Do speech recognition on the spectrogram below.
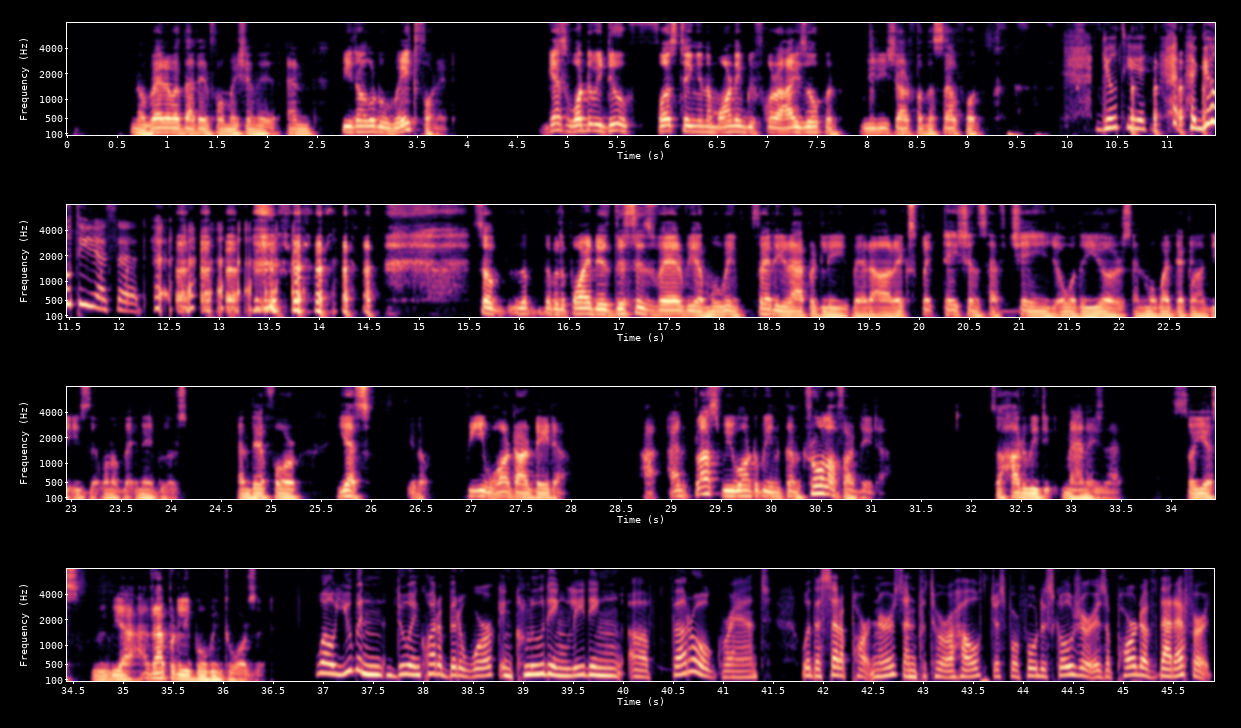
you know, wherever that information is, and we're not going to wait for it. Guess what do we do first thing in the morning before our eyes open? We reach out for the cell phone. guilty, guilty i said. so the, the, the point is, this is where we are moving very rapidly, where our expectations have changed over the years, and mobile technology is one of the enablers. And therefore, yes, you know, we want our data, and plus we want to be in control of our data. So how do we manage that? So yes, we are rapidly moving towards it. Well, you've been doing quite a bit of work, including leading a federal grant with a set of partners, and Futuro Health, just for full disclosure, is a part of that effort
